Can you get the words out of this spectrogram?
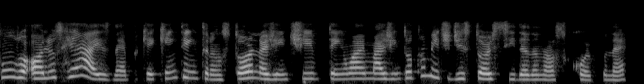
com os olhos reais, né? Porque quem tem transtorno, a gente tem uma imagem totalmente distorcida do nosso corpo, né?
